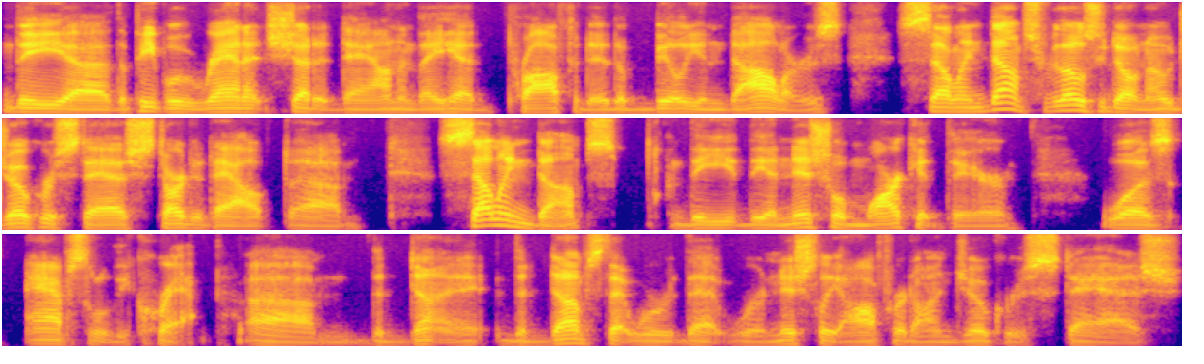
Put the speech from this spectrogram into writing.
the uh, the people who ran it shut it down and they had profited a billion dollars selling dumps for those who don't know joker's stash started out uh, selling dumps the the initial market there was absolutely crap. Um, the the dumps that were that were initially offered on Joker's stash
